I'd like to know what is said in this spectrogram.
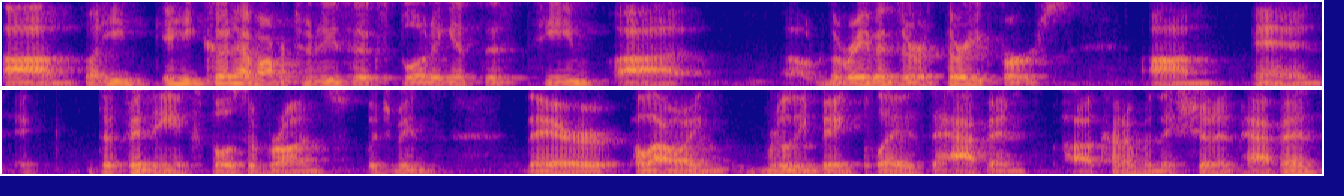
um, but he he could have opportunities to explode against this team. Uh, the Ravens are 31st um, and defending explosive runs, which means they're allowing really big plays to happen, uh, kind of when they shouldn't happen.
